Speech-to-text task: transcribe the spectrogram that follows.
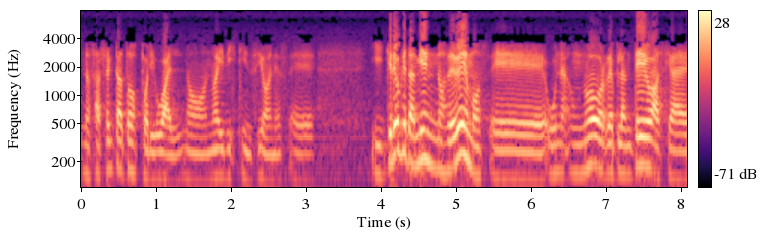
nos afecta a todos por igual, no, no hay distinciones. Eh, y creo que también nos debemos eh, un nuevo replanteo hacia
